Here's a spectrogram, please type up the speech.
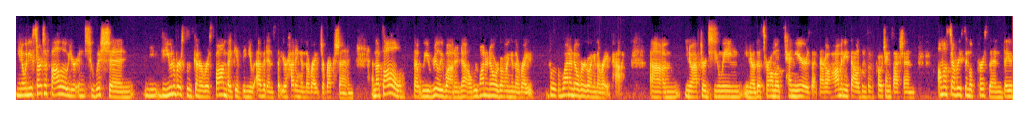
you know, when you start to follow your intuition, the universe is going to respond by giving you evidence that you're heading in the right direction. And that's all that we really want to know. We want to know we're going in the right, want to know we're going in the right path. Um, you know, after doing, you know, this for almost 10 years, I don't know how many thousands of coaching sessions, almost every single person, they,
